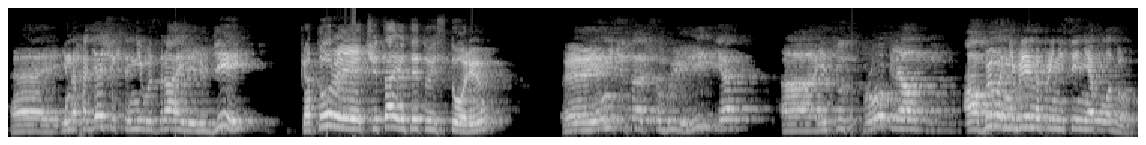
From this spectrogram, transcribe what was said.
э, и находящихся не в Израиле людей, которые читают эту историю, э, и они читают, что были листья, а Иисус проклял, а было не время принесения плодов.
